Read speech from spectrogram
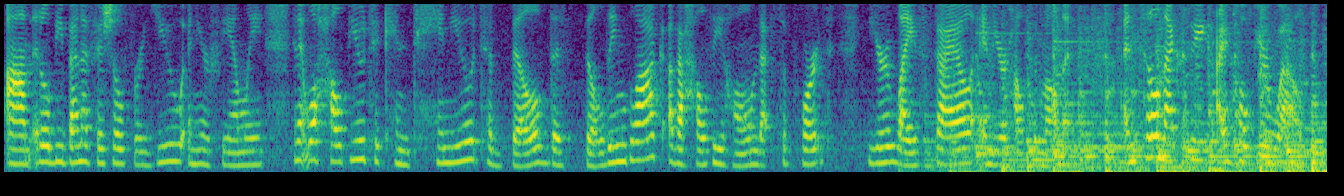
Um, it'll be beneficial for you and your family, and it will help you to continue to build this building block of a healthy home that supports your lifestyle and your health and wellness. Until next week, I hope you're well.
